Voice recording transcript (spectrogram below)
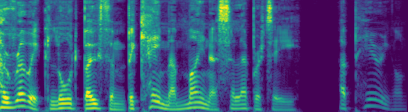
heroic Lord Botham became a minor celebrity, appearing on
